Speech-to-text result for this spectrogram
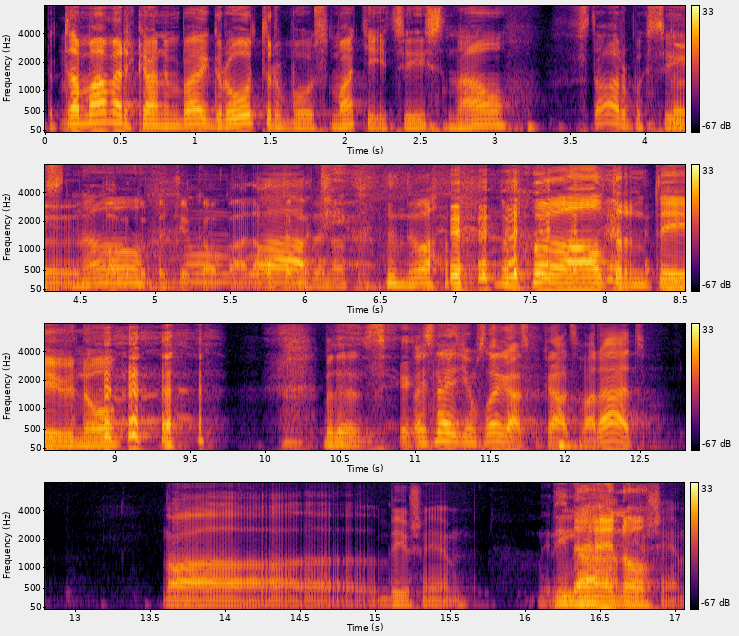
Bet tam amerikānim baigi grūti tur būs. Maķīts īsti nav. Starbucks īsti Nu, nav. labi, tur taču ir kaut kāda Labi, alternatīva. nu, no, no alternatīvi. No. bet es, es nezinu, jums liekas, ka kāds varētu no ā, bijušajiem Nē, no, dināmiešiem.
